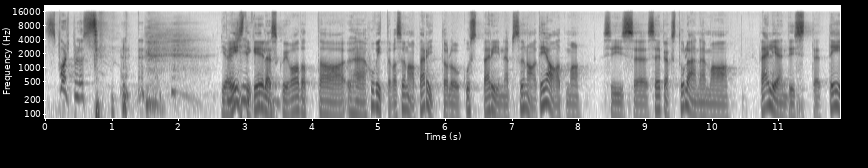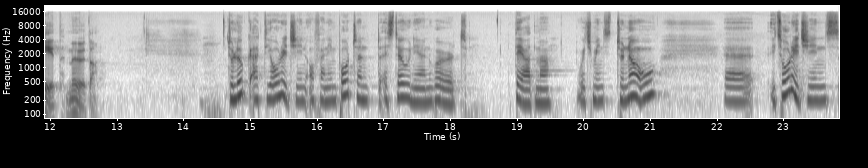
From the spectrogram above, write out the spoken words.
sport plus ja eesti keeles, kui vaadata ühe huvitava sõna päritolu, kust pärineb sõna teadma, siis äh, see peaks tulenema väljendist teed mööda. To look at the origin of an important Estonian word, teadma, which means to know, uh, its origins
